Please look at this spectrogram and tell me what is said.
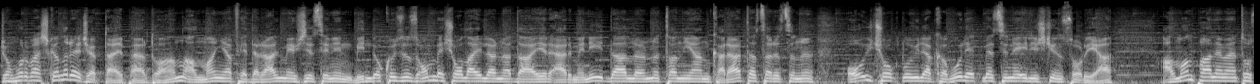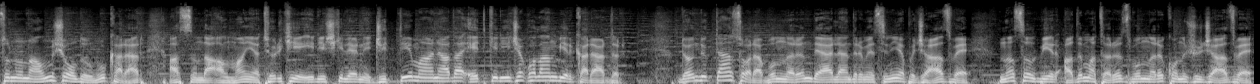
Cumhurbaşkanı Recep Tayyip Erdoğan, Almanya Federal Meclisi'nin 1915 olaylarına dair Ermeni iddialarını tanıyan karar tasarısını oy çokluğuyla kabul etmesine ilişkin soruya, Alman parlamentosunun almış olduğu bu karar aslında Almanya-Türkiye ilişkilerini ciddi manada etkileyecek olan bir karardır. Döndükten sonra bunların değerlendirmesini yapacağız ve nasıl bir adım atarız bunları konuşacağız ve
